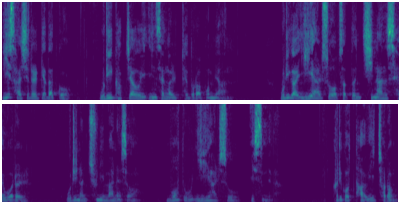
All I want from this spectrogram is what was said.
이 사실을 깨닫고 우리 각자의 인생을 되돌아보면 우리가 이해할 수 없었던 지난 세월을 우리는 주님 안에서 모두 이해할 수 있습니다. 그리고 다윗처럼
